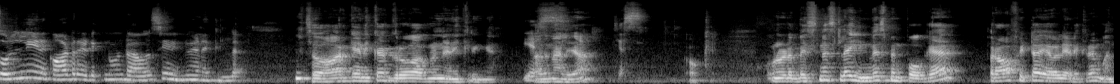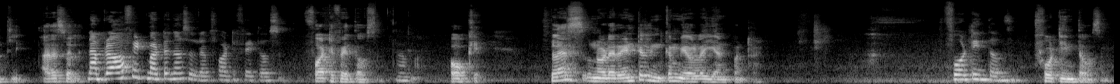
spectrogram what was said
சொல்லி எனக்கு ஆர்டர் எடுக்கணுன்ற அவசியம் இன்னும் எனக்கு இல்லை. ஸோ ஆர்கானிக்காக க்ரோ ஆகணும்னு நினைக்கிறீங்க. அதனாலயா? எஸ் ஓகே உன்னோட பிஸ்னஸில் இன்வெஸ்ட்மெண்ட் போக ப்ராஃபிட்டாக எவ்வளோ எடுக்கிற மந்த்லி அதை சொல்லு. நான் ப்ராஃபிட் மட்டும் தான் சொல்கிறேன் forty five thousand forty five thousand ஆமாம் ஓகே ப்ளஸ் உன்னோட ரெண்டல் இன்கம் எவ்வளோ ஏர்ன் பண்ணுற ஃபோர்டீன் தௌசண்ட் ஃபோர்டீன் தௌசண்ட்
